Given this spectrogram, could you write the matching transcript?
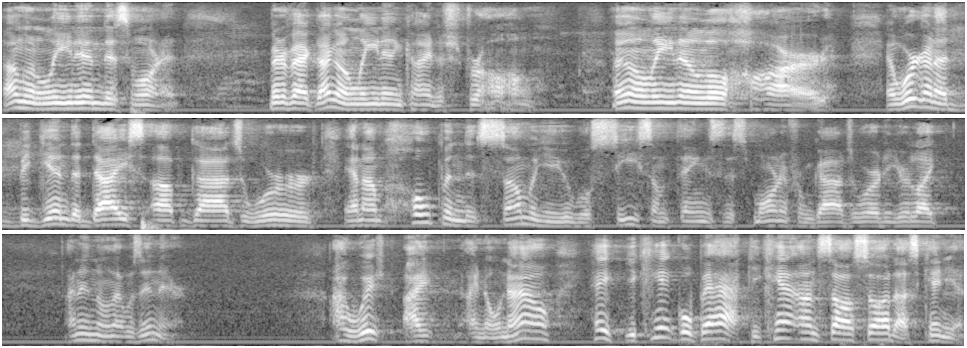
I'm going to lean in this morning. Matter of fact, I'm going to lean in kind of strong. I'm going to lean in a little hard. And we're going to begin to dice up God's Word. And I'm hoping that some of you will see some things this morning from God's Word that you're like, I didn't know that was in there. I wish, I, I know now, hey, you can't go back. You can't unsaw sawdust, can you?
